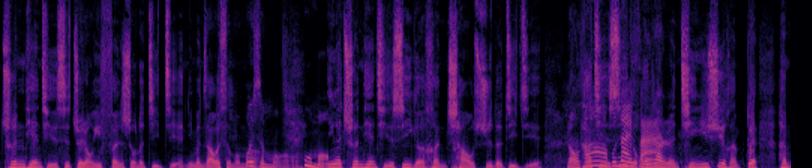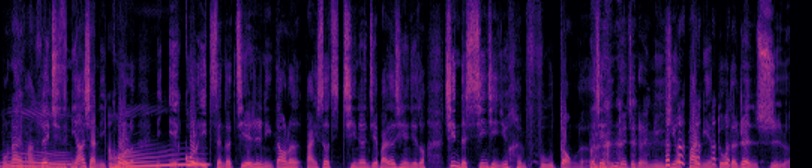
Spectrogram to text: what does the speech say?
春天其实是最容易分手的季节，你们知道为什么吗？为什么？为什么？因为春天其实是一个很潮湿的季节，然后它啊其实是一个会让人情绪很对很不耐烦，所以其实你要嗯。想，你过了、哦你一过了一整个节日，你到了白色情人节、白色情人节之后，其实你的心情已经很浮动了，而且你对这个人你已经有半年多的认识了，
